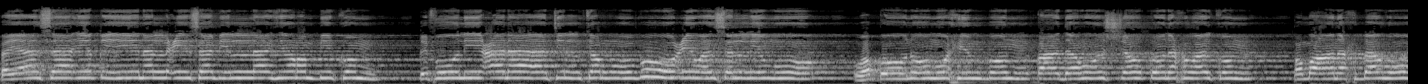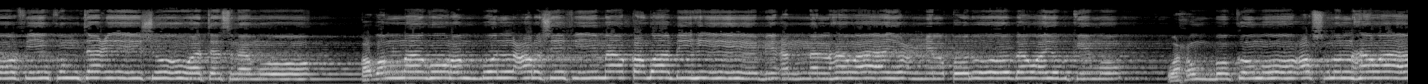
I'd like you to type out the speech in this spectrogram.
فيا سائقين العيس بالله ربكم قفوا لي على تلك الربوع وسلموا. وقولوا محب قاده الشوق نحوكم. قضى نحبه فيكم تعيشوا وتسلموا. قضى الله رب العرش فيما قضى به بأن الهوى يعمي القلوب ويبكم. وحبكم أصل الهوى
